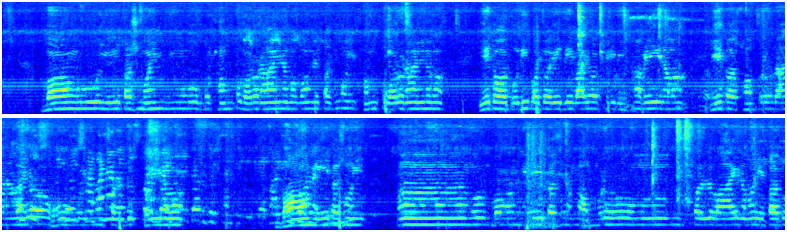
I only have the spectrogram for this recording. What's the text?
वां भूये तस्मै शङ्कुभरणाय नमः वां तस्मै शङ्कुभरणाय नमः एतदधिपतये देवाय श्रीकृष्णवे नमः एतत् एतत्सम्प्रदानाय भूमि सरस्वत्यै नमः वां तस्मै সরস্বতী নম বং এ তস্मै বং এ তস্मै অম্র পল্লবায় নম এতৎ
